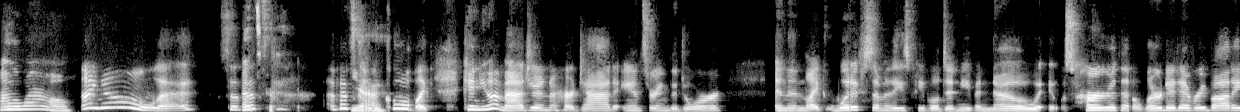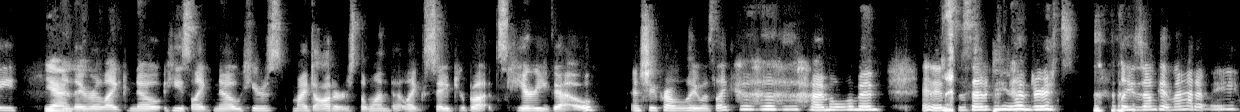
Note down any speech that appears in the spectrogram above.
Oh wow. I know. So that's that's, that's yeah. kind of cool. Like, can you imagine her dad answering the door and then like what if some of these people didn't even know it was her that alerted everybody yeah. And they were like, no, he's like, no, here's my daughter's the one that like saved your butts. Here you go. And she probably was like, I'm a woman and it's the 1700s. Please don't get mad at me.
